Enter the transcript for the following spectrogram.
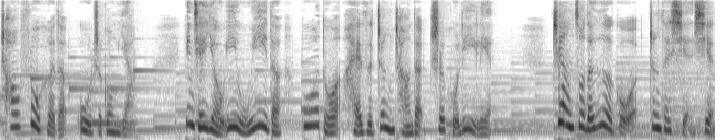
超负荷的物质供养。并且有意无意地剥夺孩子正常的吃苦历练，这样做的恶果正在显现。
